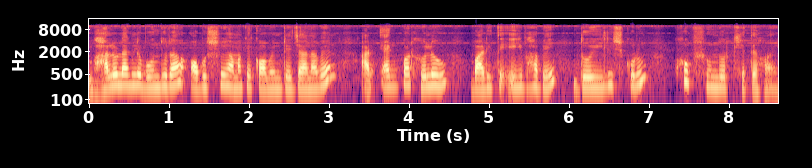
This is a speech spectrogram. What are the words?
ভালো লাগলে বন্ধুরা অবশ্যই আমাকে কমেন্টে জানাবেন। আর একবার হলেও বাড়িতে এইভাবে দই ইলিশ করুন, খুব সুন্দর খেতে হয়।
